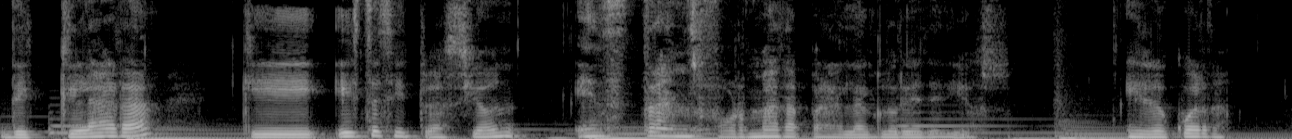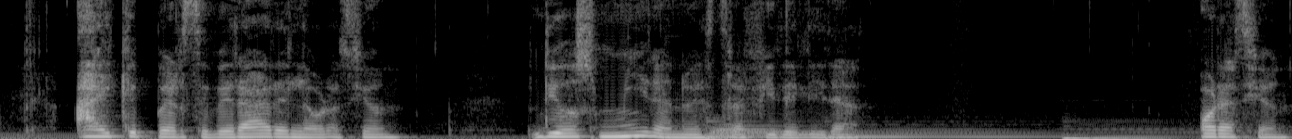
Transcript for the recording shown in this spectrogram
Declara que esta situación es transformada para la gloria de Dios. Y recuerda, hay que perseverar en la oración. Dios mira nuestra fidelidad. Oración.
